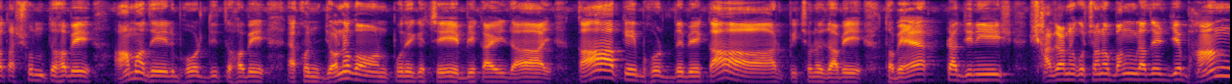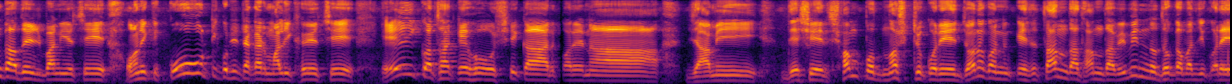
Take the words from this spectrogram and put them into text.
কথা শুনতে হবে, আমাদের ভোট দিতে হবে। এখন জনগণ পড়ে গেছে বেকায়দায়, কাকে ভোট দেবে, কার পিছনে যাবে? তবে একটা জিনিস, সাজানো গোছানো বাংলাদেশ যে ভাঙ্গা দেশ বানিয়েছে, অনেকে কোটি কোটি টাকার মালিক হয়েছে, এই কথা কেহ স্বীকার করে না। যে আমি দেশের সম্পদ নষ্ট করে জনগণকে চান্দা ধান্দা বিভিন্ন ধোকাবাজি করে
